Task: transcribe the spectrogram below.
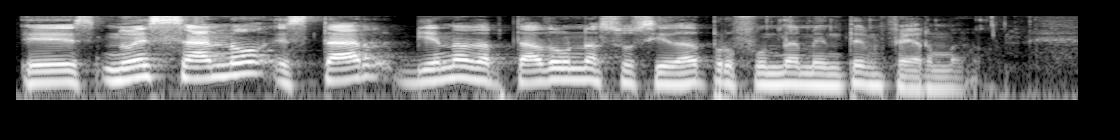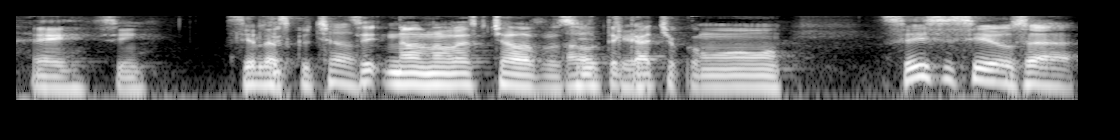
es, no es sano estar bien adaptado a una sociedad profundamente enferma. Eh, sí. ¿Sí la has escuchado? Sí, no, no lo he escuchado, pero sí Ah, te cacho como. Sí, sí, sí. O sea,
